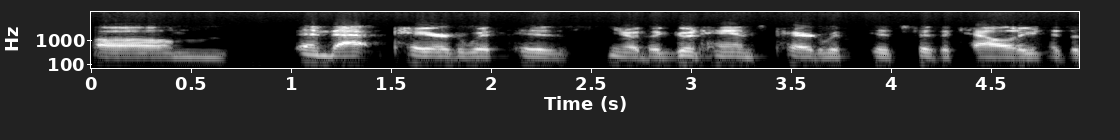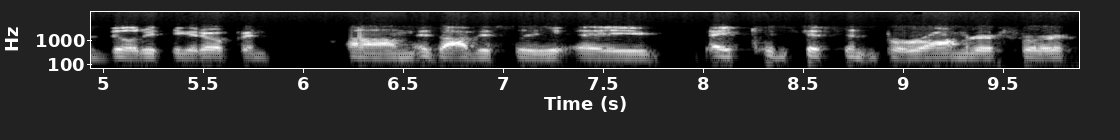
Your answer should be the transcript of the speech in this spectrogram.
Um, and that paired with his, you know, the good hands paired with his physicality and his ability to get open um, is obviously a a consistent barometer for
